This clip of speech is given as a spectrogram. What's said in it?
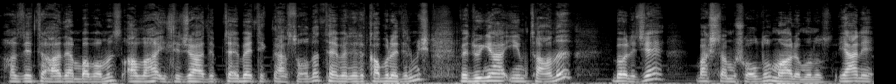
Hazreti Adem babamız Allah'a iltica edip tevbe ettikten sonra da tevbeleri kabul edilmiş ve dünya imtihanı böylece başlamış olduğu malumunuz. Yani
